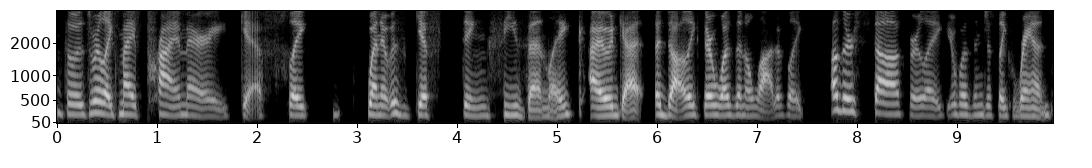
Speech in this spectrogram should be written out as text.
those were like my primary gifts. Like when it was gifting season, like I would get a doll. Like there wasn't a lot of like other stuff or like it wasn't just like random.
